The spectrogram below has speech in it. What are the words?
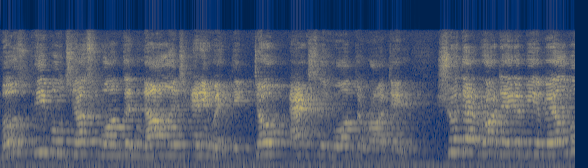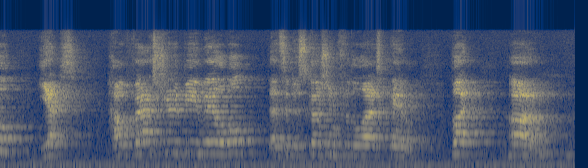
most people just want the knowledge anyway. They don't actually want the raw data. Should that raw data be available? Yes. How fast should it be available? That's a discussion for the last panel. But um,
